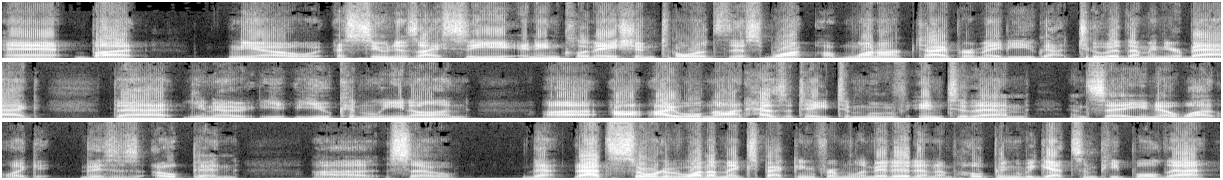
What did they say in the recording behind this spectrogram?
Uh, but you know, as soon as I see an inclination towards this one, one archetype, or maybe you got two of them in your bag that you know you, you can lean on, uh, I, I will not hesitate to move into them and say, you know what, like this is open. Uh, so that that's sort of what I'm expecting from limited, and I'm hoping we get some people that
